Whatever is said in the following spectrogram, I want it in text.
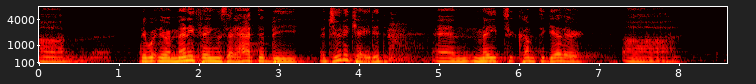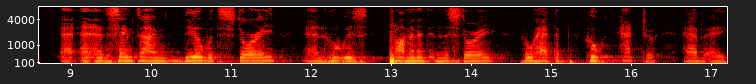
Um, there, were, there were many things that had to be adjudicated and made to come together, uh, and, and at the same time deal with story and who was prominent in the story, who had to, who had to have a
